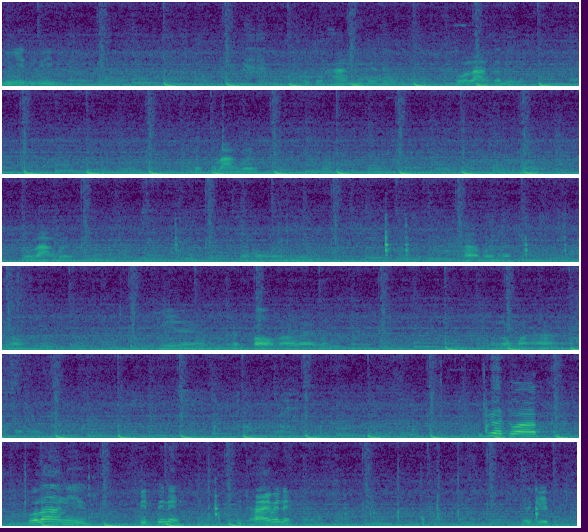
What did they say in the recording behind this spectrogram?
นี่สิพี่ตัวข้างมีเลยนะตัวล่างก็มีแต่ตัวล่างด้วยตัวล่างด้วยแล้วบอกไม่มีถามมันนะลองดูมีได้มันจะตอกอะไรนะมันลงมาอ่านพี่เพื่อตัวตัวล่างนี่ปิดไหมนี่ปิดท้ายไหมนี่ไม่ปิดอ๋อ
